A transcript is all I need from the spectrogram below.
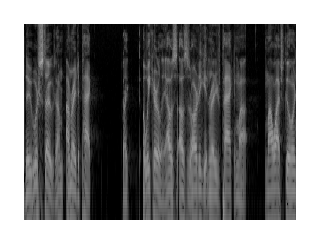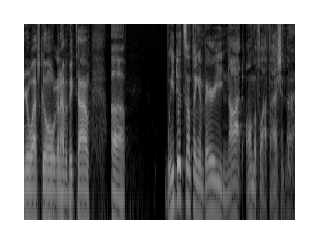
Dude, we're stoked. I'm, I'm ready to pack like a week early. I was I was already getting ready to pack, and my my wife's going, your wife's going. We're gonna have a big time. Uh, We did something in very not on the fly fashion, though.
